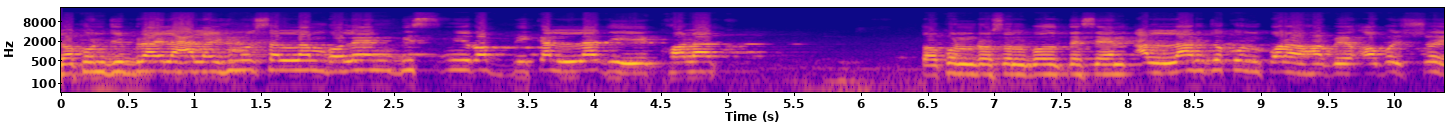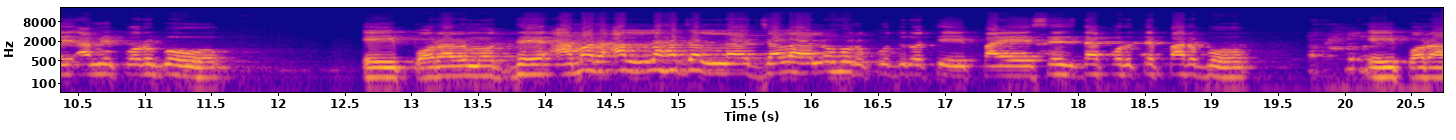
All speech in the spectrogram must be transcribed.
যখন জিব্রাইল আলাইহিমুসাল্লাম বলেন, বিসমি রব্বিকাল্লাযী খলাক তখন রসুল বলতেছেন, আল্লাহর যখন পড়া হবে, অবশ্যই আমি পড়ব। এই পড়ার মধ্যে আমার আল্লাহ জাল্লা জালালুহুর কুদরতি পায়ে সেজদা করতে পারব। এই পড়া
